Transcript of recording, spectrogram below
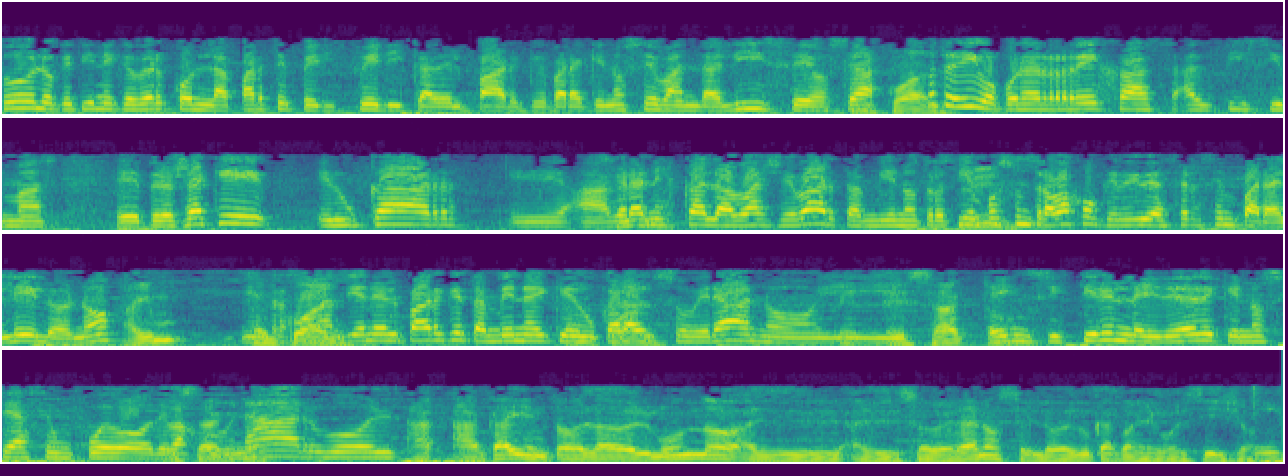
todo lo que tiene que ver con la parte periférica del parque, para que no se vandalice, o sea, no te digo poner rejas altísimas, eh, pero ya que educar eh, a Sí. gran escala va a llevar también otro Sí. tiempo, es un trabajo que debe hacerse en paralelo, ¿no? Hay, Mientras se mantiene el parque también hay que Tal educar cual. al soberano y E- exacto. e insistir en la idea de que no se hace un fuego debajo de un árbol. A- acá y en todo lado del mundo al, al soberano se lo educa con el bolsillo. Y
